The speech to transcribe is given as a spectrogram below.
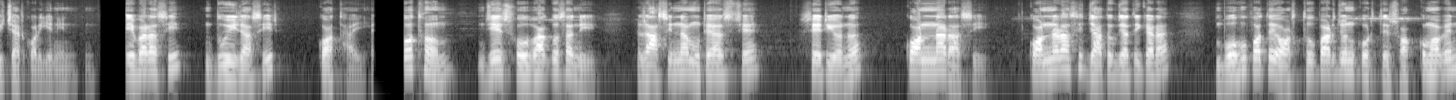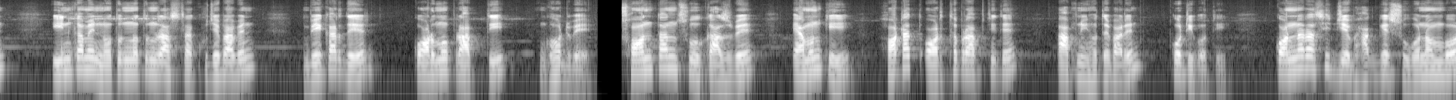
বিচার করিয়ে নিন। এবার আসি দুই রাশির কথাই প্রথম, যে সৌভাগ্যশালী রাশির নাম উঠে আসছে, সেটি হলো কন্যা রাশি। কন্যা রাশির জাতক জাতিকারা বহু পথে অর্থ উপার্জন করতে সক্ষম হবেন ইনকামের নতুন নতুন রাস্তা খুঁজে পাবেন, বেকারদের কর্মপ্রাপ্তি ঘটবে, সন্তান সুখ আসবে, এমনকি হঠাৎ অর্থপ্রাপ্তিতে আপনি হতে পারেন কোটিপতি। কন্যা রাশির যে ভাগ্যের শুভ নম্বর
